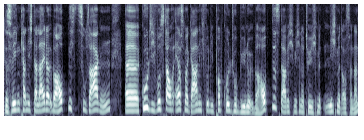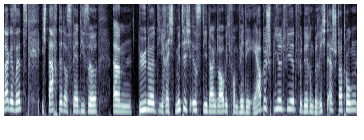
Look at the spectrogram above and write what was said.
Deswegen kann ich da leider überhaupt nichts zu sagen. Äh, gut, ich wusste auch erstmal gar nicht, wo die Popkulturbühne überhaupt ist. Da habe ich mich natürlich mit, nicht mit auseinandergesetzt. Ich dachte, das wäre diese ähm, Bühne, die recht mittig ist, die dann, glaube ich, vom WDR bespielt wird für deren Berichterstattung.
